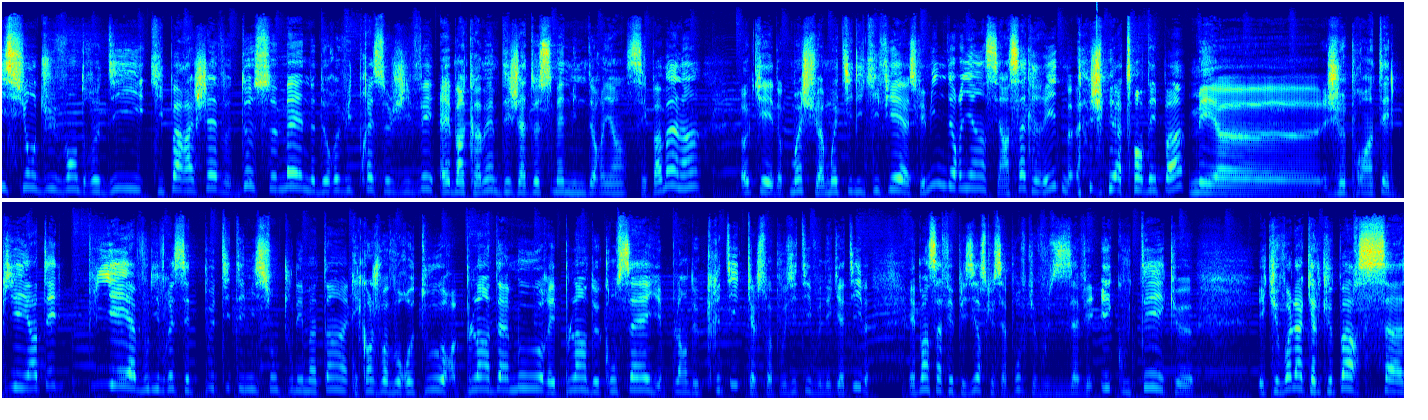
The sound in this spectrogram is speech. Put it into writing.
Édition du vendredi qui parachève deux semaines de revue de presse JV. Eh ben quand même déjà deux semaines mine de rien, c'est pas mal hein. Ok, donc moi je suis à moitié liquéfié, parce que mine de rien, c'est un sacré rythme, je m'y attendais pas, mais euh, je prends un tel pied, un tel pied à vous livrer cette petite émission tous les matins, et quand je vois vos retours, plein d'amour et plein de conseils, plein de critiques, qu'elles soient positives ou négatives, eh ben ça fait plaisir, parce que ça prouve que vous avez écouté, que et que voilà, quelque part, ça,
